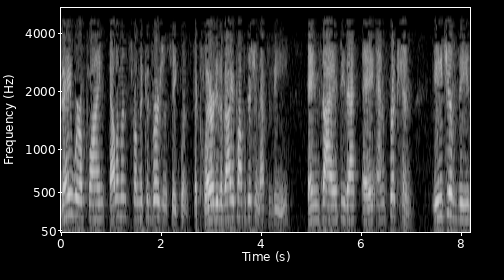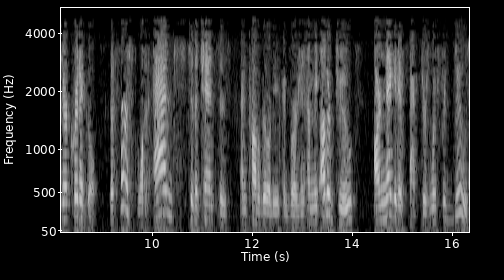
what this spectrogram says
they were applying elements from the conversion sequence. The clarity of the value proposition, that's V. Anxiety, that's A. And friction. Each of these are critical. The first one adds to the chances and probability of conversion, and the other two are negative factors which reduce.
